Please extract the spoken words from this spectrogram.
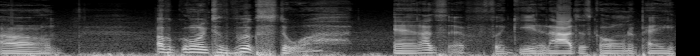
Um, of going to the bookstore and I said, forget it. I'll just go on and pay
